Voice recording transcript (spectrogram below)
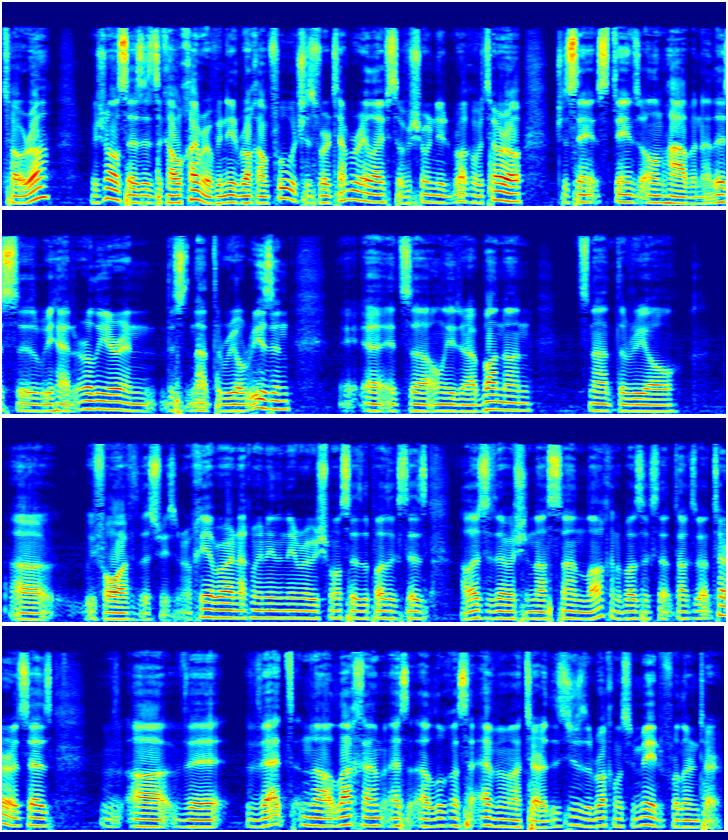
Torah? Says it's a kal vachomer. If we need bracha on food, which is for a temporary life, so for sure we need bracha of Torah, which is stains olam haba. Now this is we had earlier, and this is not the real reason. Uh, it's uh, only the rabbanon. It's not the real. Uh, we fall after this reason. in the name of Rabbi Shmuel says the pasuk says Allah Nasan Lach, and the pasuk talks about Torah. It says uh, the vet na lechem as aluchas ha'ev This is the bracha must be made for learning Torah.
